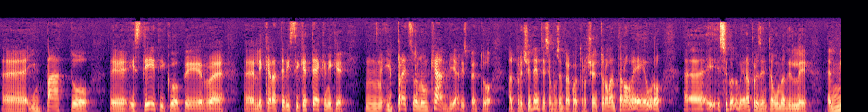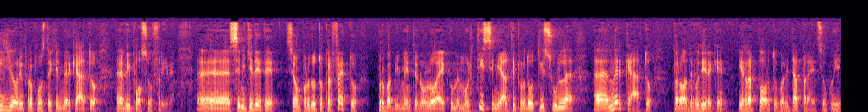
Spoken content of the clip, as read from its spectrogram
eh, impatto eh, estetico, per eh, le caratteristiche tecniche, mm, il prezzo non cambia rispetto al precedente, siamo sempre a 499 euro eh, e secondo me rappresenta una delle eh, migliori proposte che il mercato vi possa offrire. Se mi chiedete se è un prodotto perfetto, probabilmente non lo è come moltissimi altri prodotti sul mercato, però devo dire che il rapporto qualità-prezzo qui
